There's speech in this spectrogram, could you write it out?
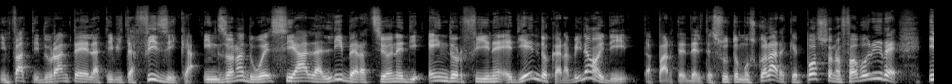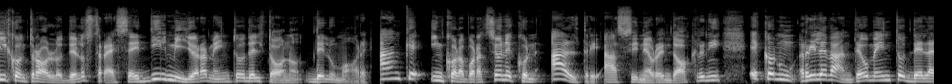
Infatti durante l'attività fisica in zona 2 si ha la liberazione di endorfine e di endocannabinoidi da parte del tessuto muscolare che possono favorire il controllo dello stress ed il miglioramento del tono dell'umore, anche in collaborazione con altri assi neuroendocrini e con un rilevante aumento della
